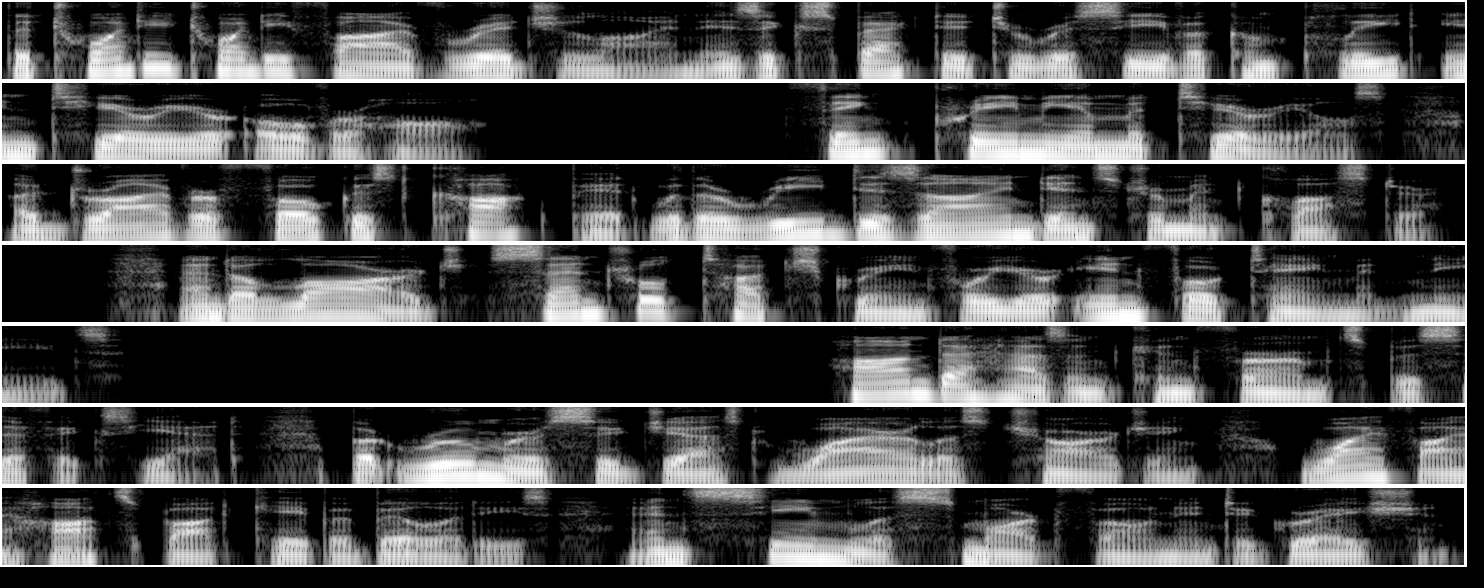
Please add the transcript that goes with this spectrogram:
the 2025 Ridgeline is expected to receive a complete interior overhaul. Think premium materials, a driver-focused cockpit with a redesigned instrument cluster, and a large central touchscreen for your infotainment needs. Honda hasn't confirmed specifics yet, but rumors suggest wireless charging, Wi-Fi hotspot capabilities, and seamless smartphone integration.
